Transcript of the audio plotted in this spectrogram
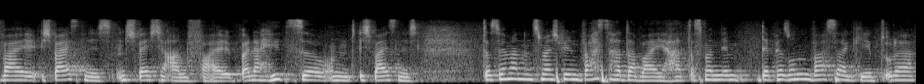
weil ich weiß nicht, ein Schwächeanfall bei einer Hitze und ich weiß nicht, dass wenn man zum Beispiel ein Wasser dabei hat, dass man dem, der Person ein Wasser gibt oder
